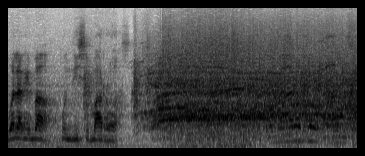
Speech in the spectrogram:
Walang iba kundi si Mar Rojas. Magandang araw po, Aris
